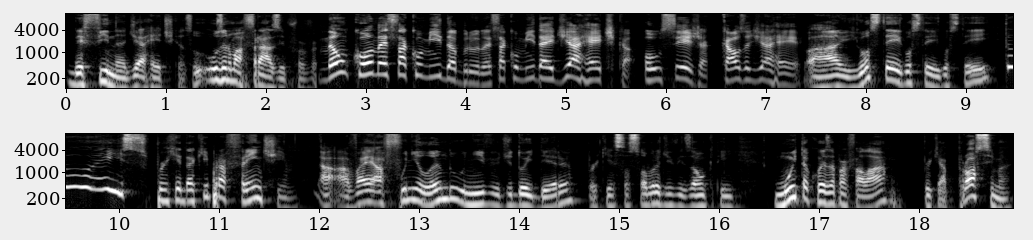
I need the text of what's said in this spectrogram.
Defina diarréticas. Use numa frase, por favor. Não coma essa comida, Bruno. Essa comida é diarrética, ou seja, causa diarreia. Ai, gostei, gostei, gostei. Então é isso, porque daqui pra frente a, a vai afunilando o nível de doideira, porque só sobra divisão que tem muita coisa para falar, porque a próxima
